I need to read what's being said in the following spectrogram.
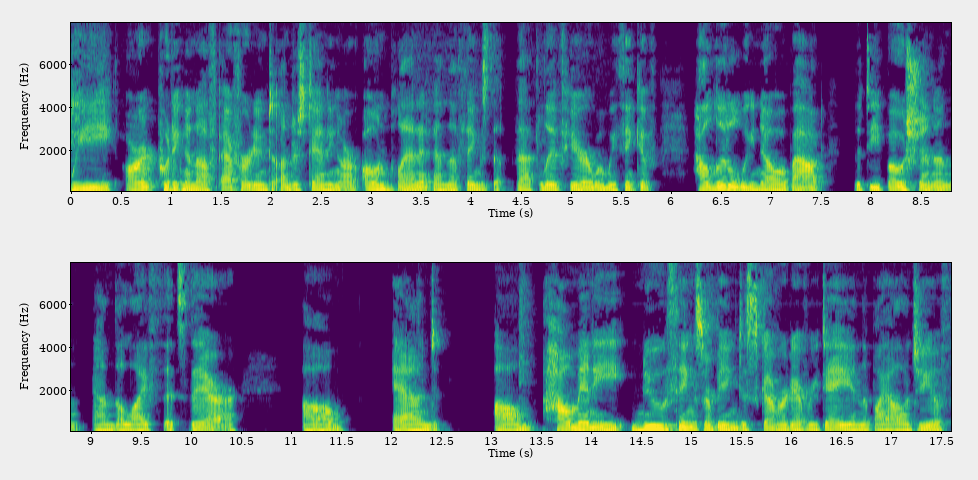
we aren't putting enough effort into understanding our own planet and the things that, that live here when we think of how little we know about the deep ocean and, and the life that's there. Um, and um, how many new things are being discovered every day in the biology of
